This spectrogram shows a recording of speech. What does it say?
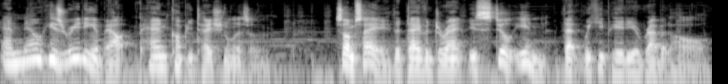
and now he's reading about pan-computationalism. Some say that David Durant is still in that Wikipedia rabbit hole.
